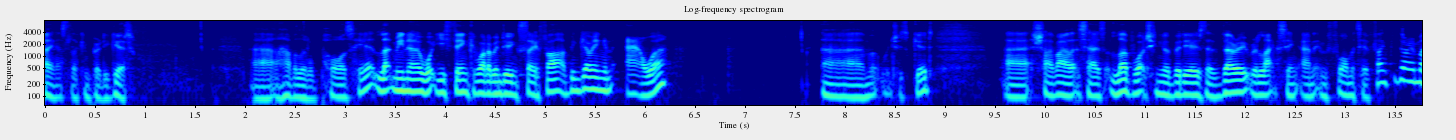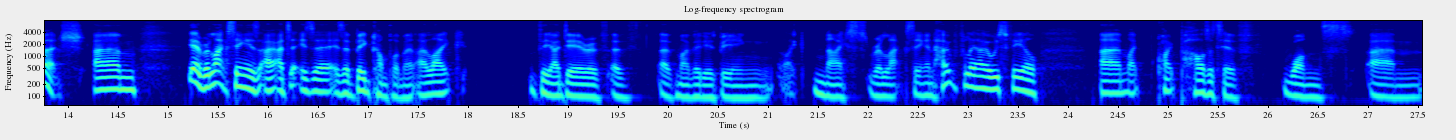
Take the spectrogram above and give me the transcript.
I think it's looking pretty good. Uh, I'll have a little pause here. Let me know what you think of what I've been doing so far. I've been going an hour, um, which is good. Uh, Shy Violet says, "Love watching your videos. They're very relaxing and informative. Thank you very much." Um, yeah, relaxing is is a is a big compliment. I like the idea of of of my videos being like nice, relaxing, and hopefully, I always feel um, like quite positive ones um,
